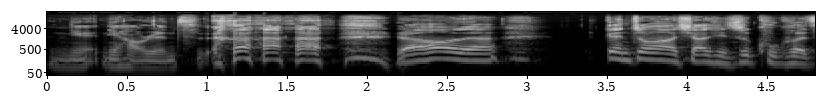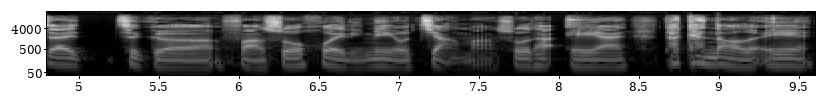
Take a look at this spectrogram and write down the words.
你你好仁慈。然后呢，更重要的消息是，库克在这个法说会里面有讲嘛，说他 AI，他看到了 AI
